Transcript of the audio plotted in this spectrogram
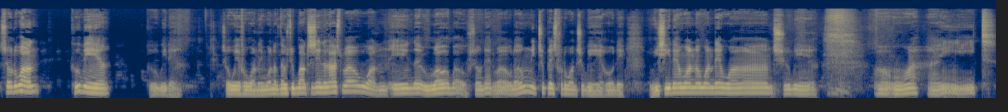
So the one could be here, could be there. So we have a one in one of those two boxes in the last row, one in the row above. So that row, the only two places for the one should be here oh, or there. We see that one, no one there, one should be here. Oh, Alright.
